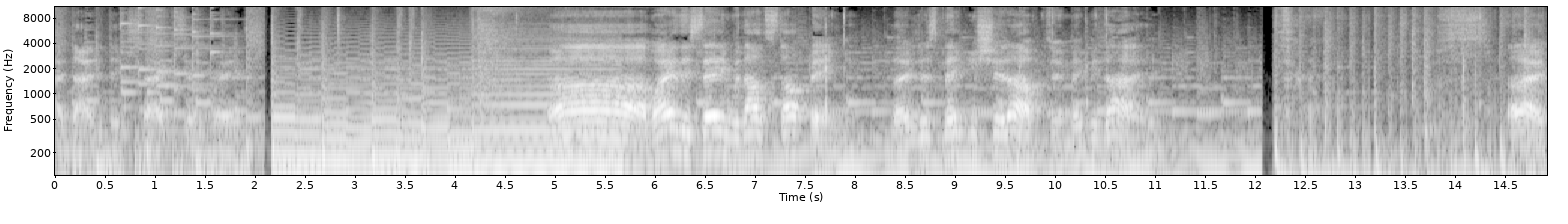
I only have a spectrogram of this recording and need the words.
I died in the exact same way. Ah, why are they saying without stopping? They're just making shit up to make me die. Alright.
